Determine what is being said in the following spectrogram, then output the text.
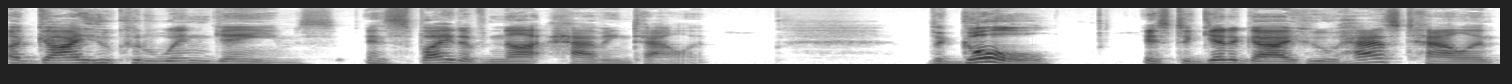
a guy who could win games in spite of not having talent. The goal is to get a guy who has talent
